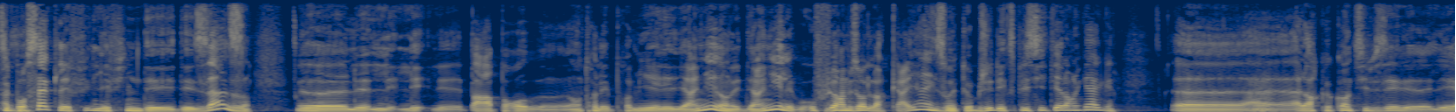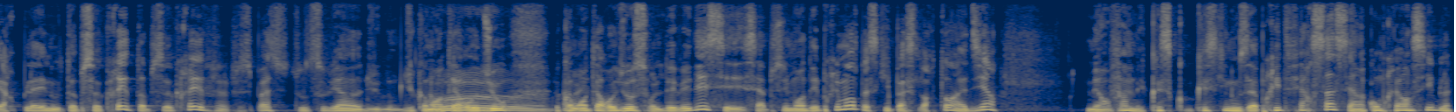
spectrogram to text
C'est pour ça que les, films- les films des, des As, euh, les- les- les- par rapport au- entre les premiers et les derniers, dans les derniers, au fur et à mesure de leur carrière, ils ont été obligés d'expliciter leurs gags. Euh, Alors que quand ils faisaient les, Airplane ou Top Secret, Top Secret, je sais pas si tu te souviens du, du commentaire Oh, audio, commentaire audio sur le DVD, c'est absolument déprimant parce qu'ils passent leur temps à dire mais enfin, mais qu'est-ce qu'est-ce qui nous a pris de faire ça? C'est incompréhensible.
